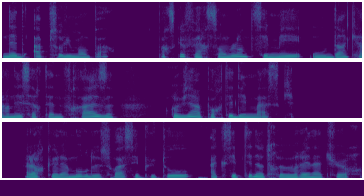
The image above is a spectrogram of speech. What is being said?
n'aide absolument pas. Parce que faire semblant de s'aimer ou d'incarner certaines phrases revient à porter des masques. alors que l'amour de soi, c'est plutôt accepter notre vraie nature.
